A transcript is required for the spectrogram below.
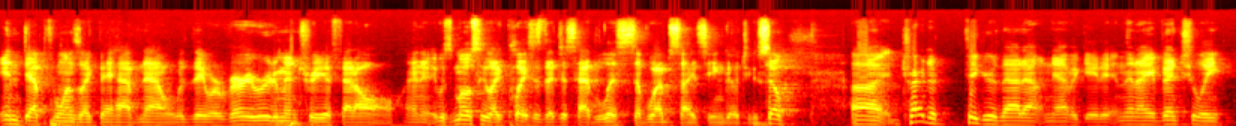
in-depth ones like they have now. They were very rudimentary, if at all, and it was mostly like places that just had lists of websites you can go to. So. Uh, tried to figure that out and navigate it, and then I eventually,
